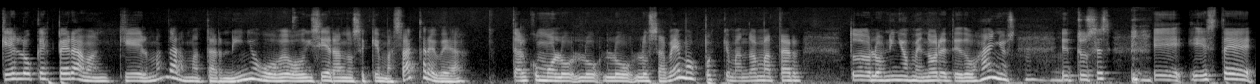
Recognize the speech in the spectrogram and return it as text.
¿qué es lo que esperaban? Que él mandara a matar niños o, o hiciera no sé qué masacre, vea tal como lo, lo, lo, sabemos, pues que mandó a matar todos los niños menores de dos años. Entonces, eh, este,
